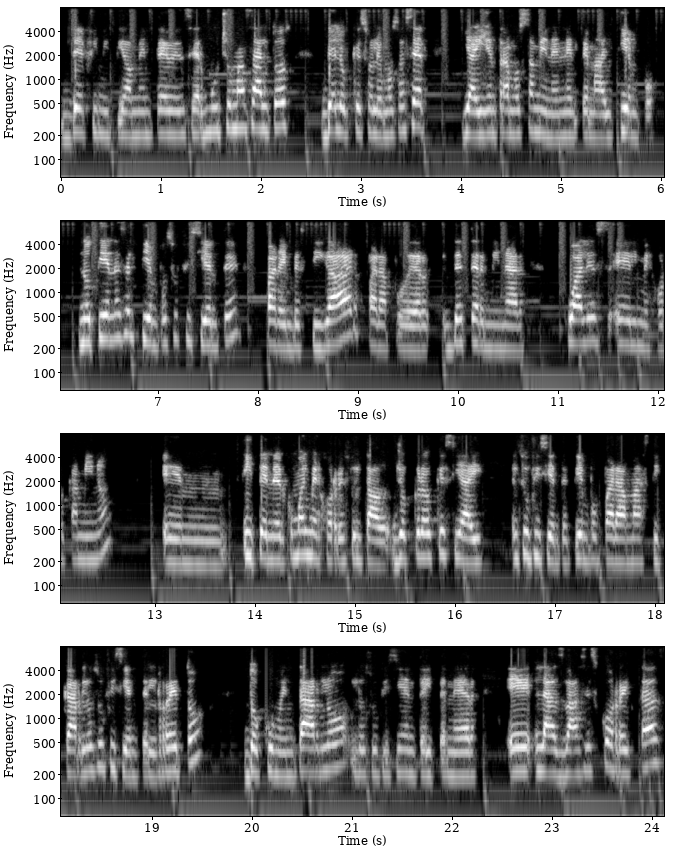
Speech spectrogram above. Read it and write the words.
definitivamente deben ser mucho más altos de lo que solemos hacer. Y ahí entramos también en el tema del tiempo. No tienes el tiempo suficiente para investigar, para poder determinar cuál es el mejor camino em, y tener como el mejor resultado. Yo creo que si hay el suficiente tiempo para masticar lo suficiente el reto, documentarlo lo suficiente y tener eh, las bases correctas,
